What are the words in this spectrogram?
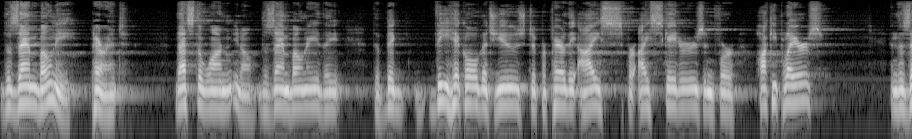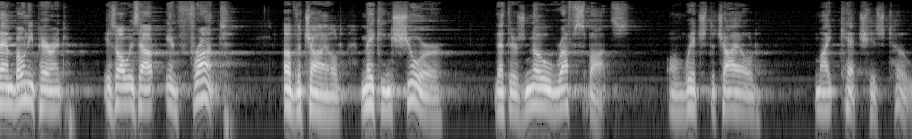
the Zamboni parent. That's the one, you know, the Zamboni, the, the big vehicle that's used to prepare the ice for ice skaters and for hockey players. And the Zamboni parent is always out in front of the child, making sure that there's no rough spots on which the child might catch his toe.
